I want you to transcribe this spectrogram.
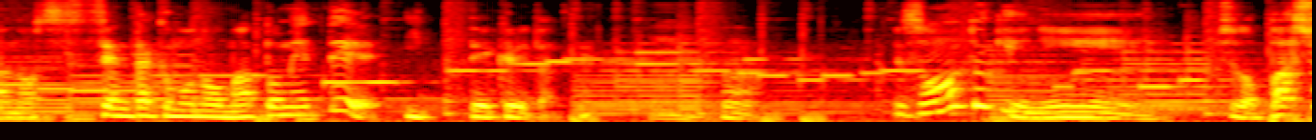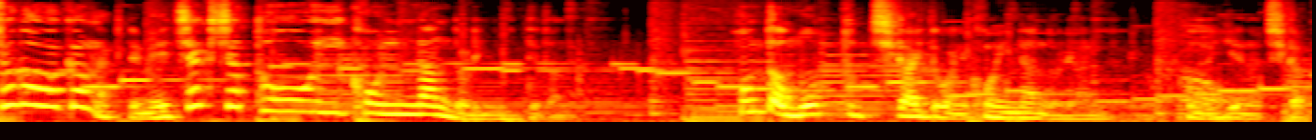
あの洗濯物をまとめて行ってくれたんですね、うん。うん、でその時にちょっと場所が分かんなくてめちゃくちゃ遠いコインランドリーに行ってたのよ。本当はもっと近いところにコインランドリーあるんだけどこの家の近く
